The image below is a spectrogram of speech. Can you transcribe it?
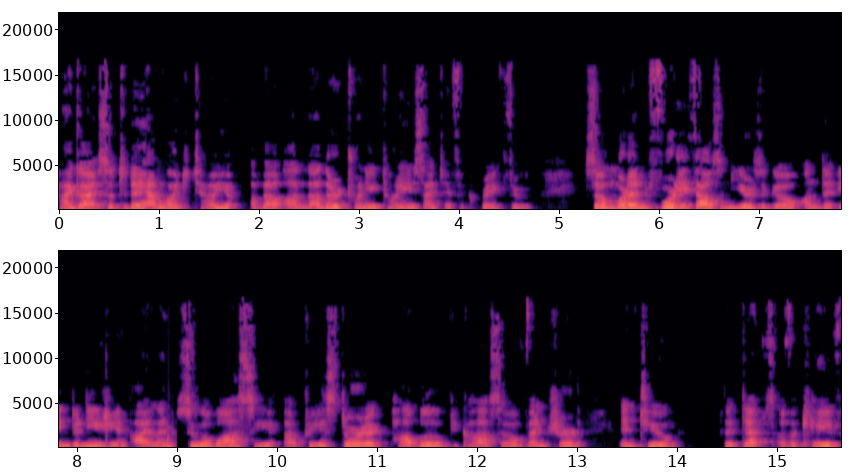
Hi guys, so today I'm going to tell you about another 2020 scientific breakthrough. So, more than 40,000 years ago, on the Indonesian island Sulawesi, a prehistoric Pablo Picasso ventured into the depths of a cave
